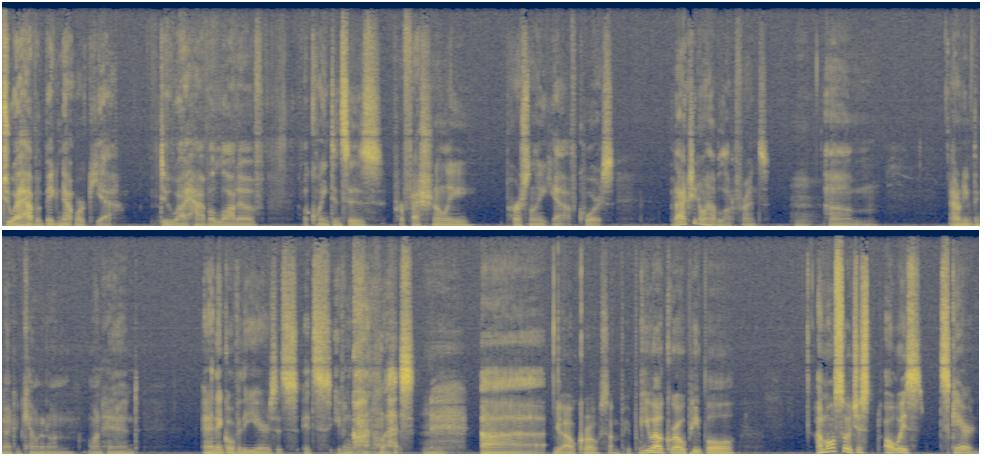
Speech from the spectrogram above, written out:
do I have a big network? Yeah. Do I have a lot of acquaintances professionally, personally? Yeah, of course. But I actually don't have a lot of friends. Um, I don't even think I could count it on one hand. And I think over the years, it's it's even gone less. Uh, You outgrow some people. you outgrow people. I'm also just always scared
